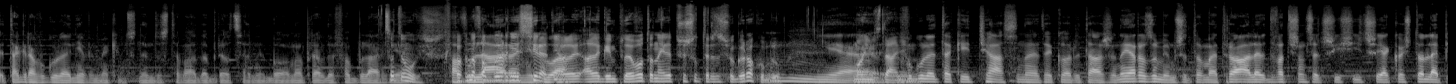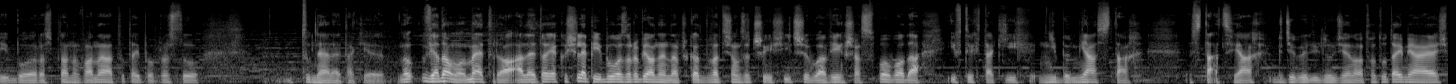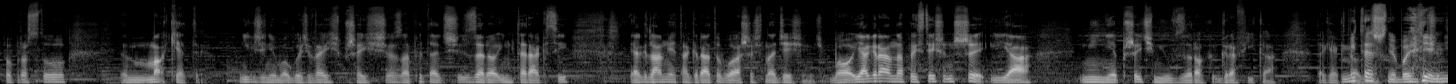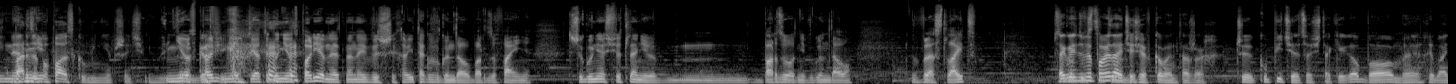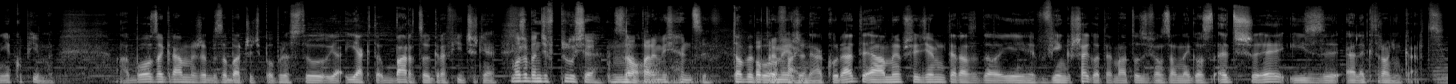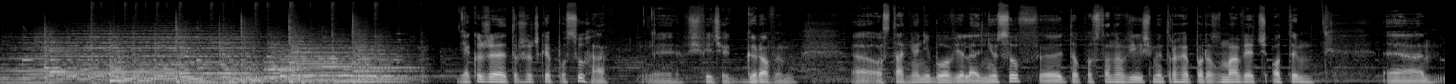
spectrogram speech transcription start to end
ta gra w ogóle nie wiem jakim cudem dostawała dobre oceny, bo naprawdę fabularnie... Co ty mówisz? Fabularnie fabularnie jest średnio, była... ale, ale gameplayowo to najlepszy shooter zeszłego roku był. Nie. Moim zdaniem. W ogóle takie ciasne te korytarze. No ja rozumiem, że to metro, ale 2033 jakoś to lepiej było rozplanowane, a tutaj po prostu tunele takie, no wiadomo, metro, ale to jakoś lepiej było zrobione, na przykład 2033 była większa swoboda i w tych takich niby miastach, stacjach, gdzie byli ludzie, no to tutaj miałeś po prostu makiety. Nigdzie nie mogłeś wejść, przejść się, zapytać, zero interakcji. Jak dla mnie ta gra to była 6 na 10, bo ja grałem na PlayStation 3 i ja mi nie przyćmił wzrok grafika. Tak jak mi tobie. też nie, bo ja nie, nie Bardzo nie, po polsku mi nie przyćmił nie odpali, nie, Ja tego nie odpaliłem nawet na najwyższych, ale i tak wyglądało bardzo fajnie. Szczególnie oświetlenie mm, bardzo ładnie wyglądało w Last Light. Tak więc wypowiadajcie się w komentarzach, czy kupicie coś takiego, bo my chyba nie kupimy albo zagramy, żeby zobaczyć po prostu jak to bardzo graficznie. Może będzie w plusie za no, parę miesięcy. To by było premierze. fajne akurat, a my przejdziemy teraz do większego tematu związanego z E3 i z Electronic Arts. Jako, że troszeczkę posłucha e, w świecie growym e, ostatnio nie było wiele newsów, e, to postanowiliśmy trochę porozmawiać o tym,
